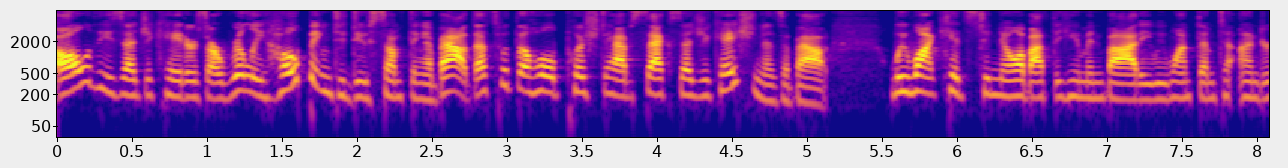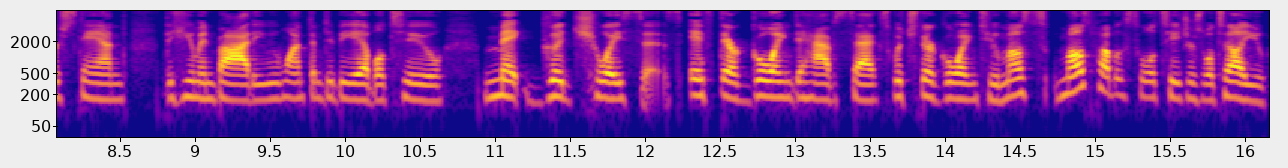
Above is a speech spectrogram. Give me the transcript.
all of these educators are really hoping to do something about. That's what the whole push to have sex education is about. We want kids to know about the human body. We want them to understand the human body. We want them to be able to make good choices if they're going to have sex, which they're going to. Most most public school teachers will tell you,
